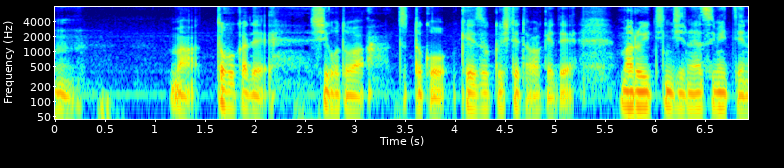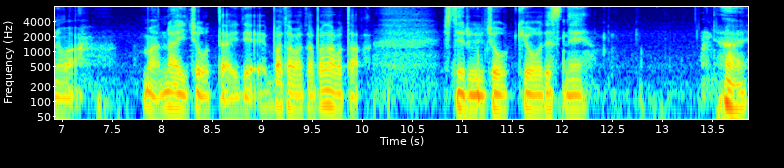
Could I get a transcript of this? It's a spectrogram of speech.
うん、まあどこかで仕事はずっとこう継続してたわけで丸一日の休みっていうのはまあない状態でバタバタバタバタしてる状況ですね。はい。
